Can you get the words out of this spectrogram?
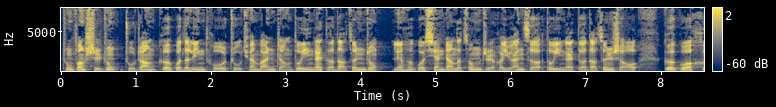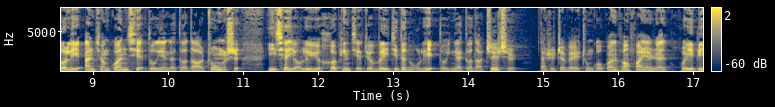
中方始终主张各国的领土主权完整都应该得到尊重，联合国宪章的宗旨和原则都应该得到遵守，各国合理安全关切都应该得到重视，一切有利于和平解决危机的努力都应该得到支持。但是，这位中国官方发言人回避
